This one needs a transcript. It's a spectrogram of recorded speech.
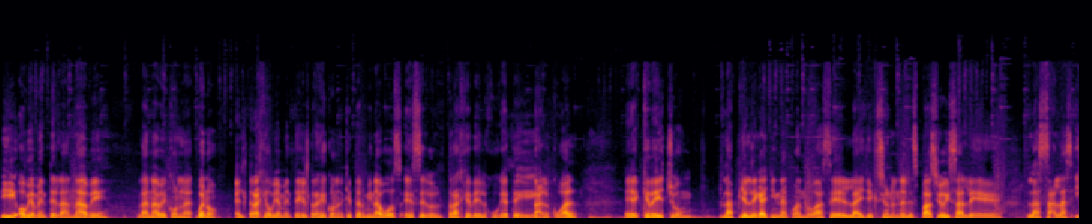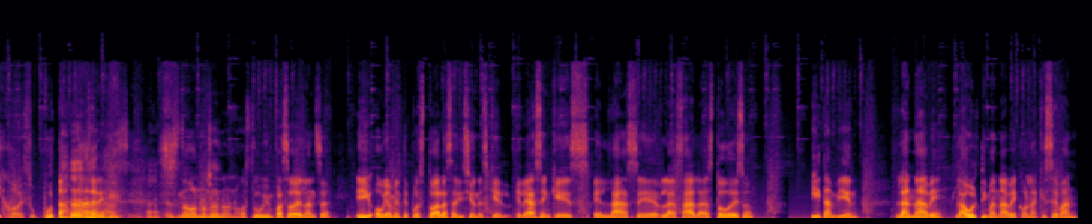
Y obviamente la nave, la nave con la... Bueno, el traje, obviamente el traje con el que termina vos es el traje del juguete, Sí. tal cual. Eh, que de hecho la piel de gallina cuando hace la eyección en el espacio y sale las alas, hijo de su puta madre. Ah, sí. No, no, no, no, no, estuvo bien pasado de lanza. Y obviamente pues todas las adiciones que, que le hacen, que es el láser, las alas, todo eso. Y también la nave, la última nave con la que se van,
